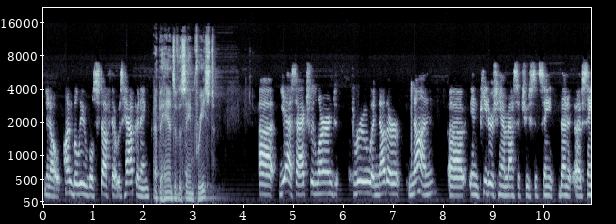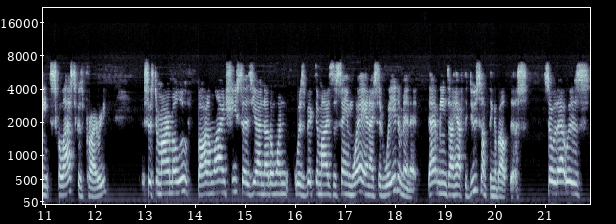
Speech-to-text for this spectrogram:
you know, unbelievable stuff that was happening. At the hands of the same priest? Uh, yes, I actually learned through another nun uh, in Petersham, Massachusetts, Saint, uh, Saint Scholastica's Priory. Sister Mary Maloof, bottom line, she says, yeah, another one was victimized the same way. And I said, wait a minute, that means I have to do something about this. So that was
